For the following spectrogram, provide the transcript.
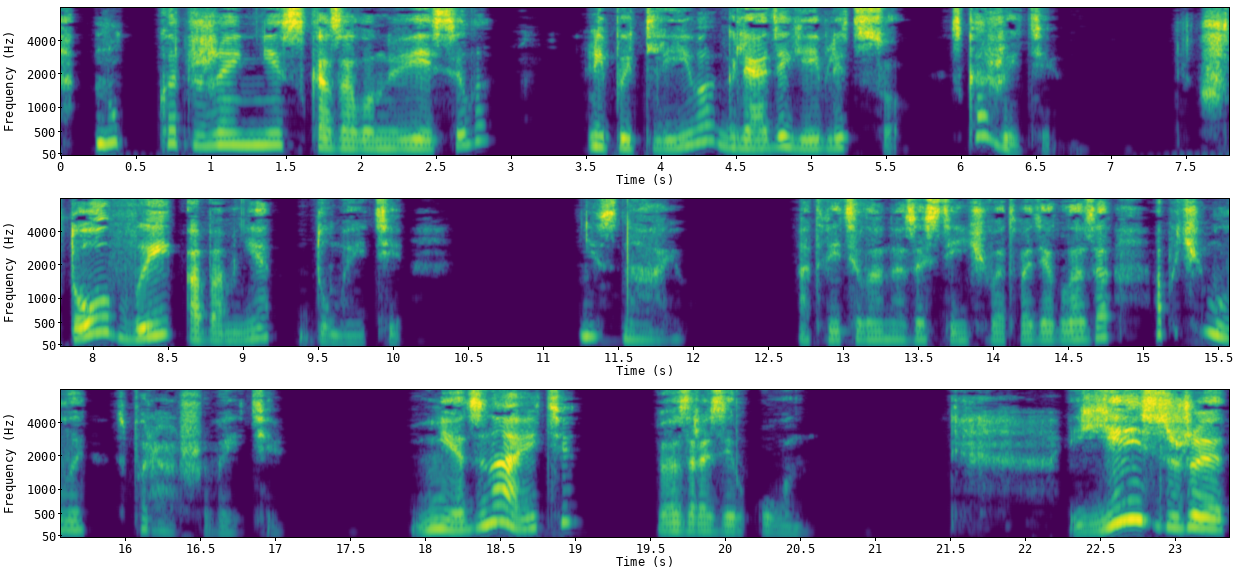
— Ну-ка, Дженни, — сказал он весело, и пытливо, глядя ей в лицо. — Скажите, что вы обо мне думаете? — Не знаю, — ответила она застенчиво, отводя глаза. — А почему вы спрашиваете? — Нет, знаете, — возразил он. — Есть же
